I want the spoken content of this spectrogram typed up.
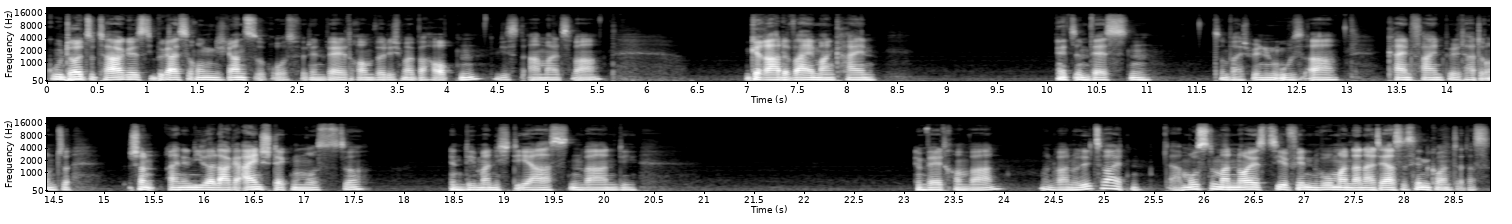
Gut, heutzutage ist die Begeisterung nicht ganz so groß für den Weltraum, würde ich mal behaupten, wie es damals war. Gerade weil man kein, jetzt im Westen, zum Beispiel in den USA, kein Feindbild hatte und schon eine Niederlage einstecken musste, indem man nicht die Ersten waren, die im Weltraum waren. Man war nur die Zweiten. Da musste man ein neues Ziel finden, wo man dann als erstes hin konnte. Das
